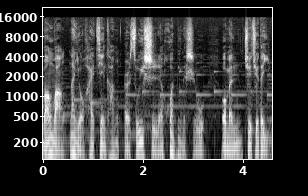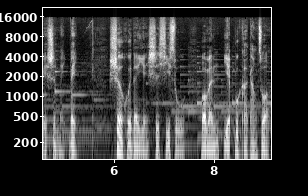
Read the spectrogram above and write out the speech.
往往那有害健康而足以使人患病的食物，我们却觉得以为是美味。社会的饮食习俗，我们也不可当作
